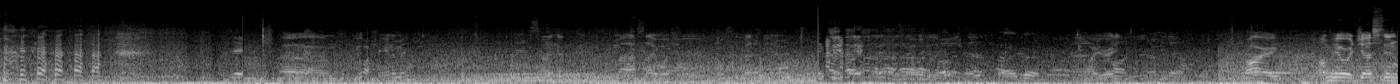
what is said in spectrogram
um, you watch anime? Kind of. I'm gonna ask like, what's your, what's the best anime? I know what it is. Oh, good. Are you ready? All right, I'm here with Justin.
